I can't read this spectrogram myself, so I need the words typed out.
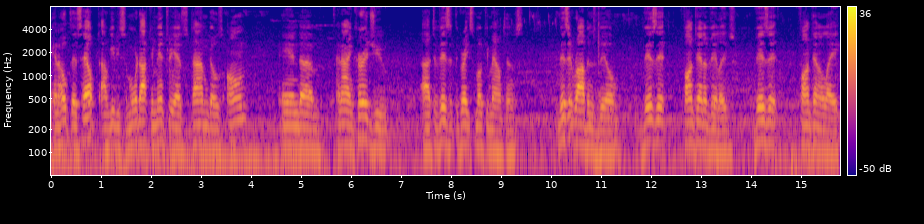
And I hope this helped. I'll give you some more documentary as time goes on. And, um, and I encourage you uh, to visit the Great Smoky Mountains visit Robbinsville, visit Fontana Village, visit Fontana Lake,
